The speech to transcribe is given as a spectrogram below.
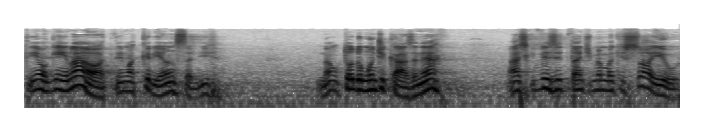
Tem alguém lá, ó, tem uma criança ali. Não, todo mundo de casa, né? Acho que visitante mesmo aqui, só eu.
